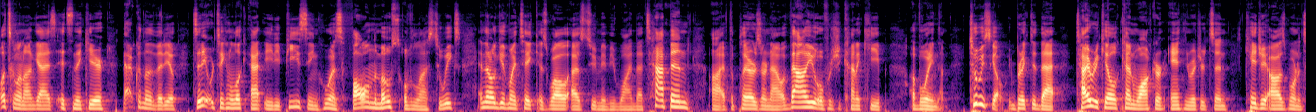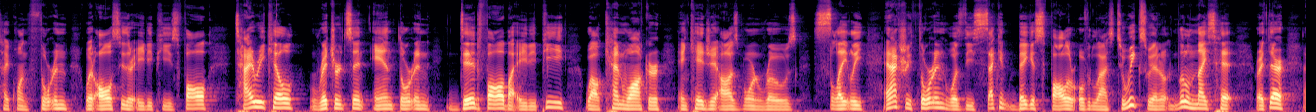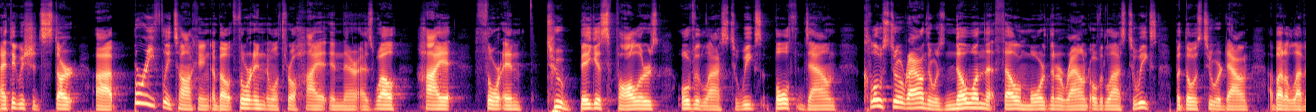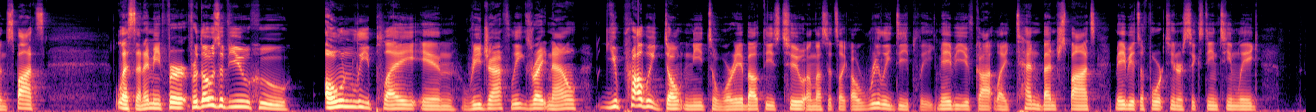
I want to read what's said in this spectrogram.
What's going on, guys? It's Nick here, back with another video. Today, we're taking a look at ADP, seeing who has fallen the most over the last two weeks, and then I'll give my take as well as to maybe why that's happened, uh, if the players are now a value, or if we should kind of keep avoiding them. Two weeks ago, we predicted that Tyreek Hill, Ken Walker, Anthony Richardson, KJ Osborn, and Tyquan Thornton would all see their ADPs fall. Tyreek Hill, Richardson, and Thornton did fall by ADP, while Ken Walker and KJ Osborn rose slightly. And actually, Thornton was the second biggest faller over the last two weeks. So we had a little nice hit right there. And I think we should start uh, briefly talking about Thornton, and we'll throw Hyatt in there as well. Hyatt, Thornton, two biggest fallers over the last two weeks, both down close to a round. There was no one that fell more than a round over the last two weeks, but those two are down about 11 spots. Listen, I mean, for, for those of you who only play in redraft leagues right now, you probably don't need to worry about these two unless it's like a really deep league. Maybe you've got like 10 bench spots, maybe it's a 14 or 16 team league.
